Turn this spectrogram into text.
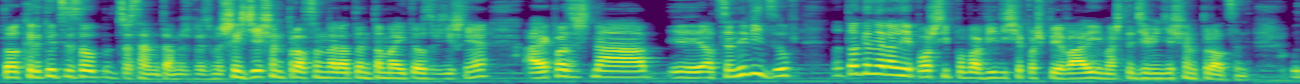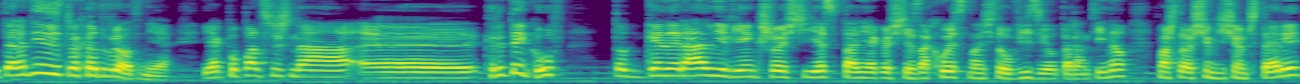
to krytycy są czasami tam, powiedzmy, 60% na Rotten Tomatoes widzisz, nie? A jak patrzysz na y, oceny widzów, no to generalnie poszli, pobawili się, pośpiewali i masz te 90%. U Tarantino jest trochę odwrotnie. Jak popatrzysz na e, krytyków, to generalnie większość jest w stanie jakoś się zachłysnąć tą wizją Tarantino. Masz to 84,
